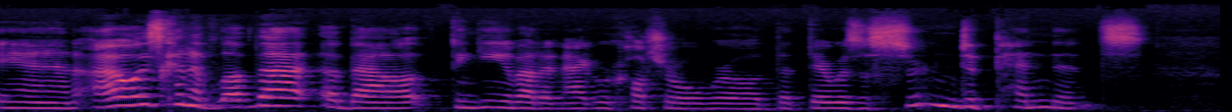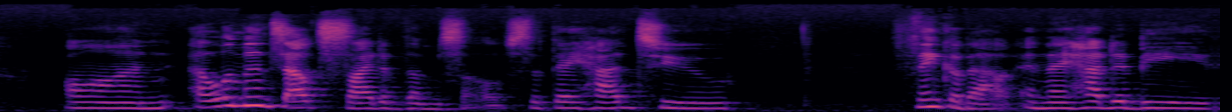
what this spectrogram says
and i always kind of love that about thinking about an agricultural world that there was a certain dependence on elements outside of themselves that they had to think about and they had to be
